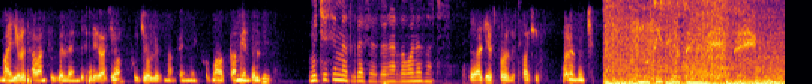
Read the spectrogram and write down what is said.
mayores avances de la investigación, pues yo les mantengo informados también del mismo. Muchísimas gracias, Leonardo. Buenas noches. Gracias por el espacio. Buenas noches. Noticias MBS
